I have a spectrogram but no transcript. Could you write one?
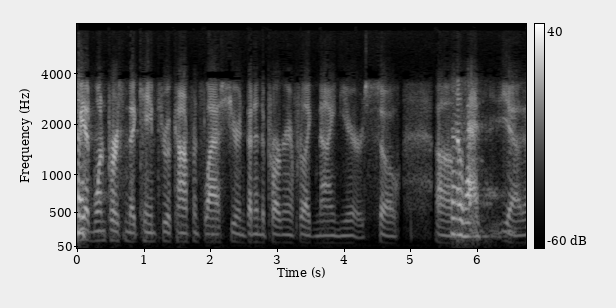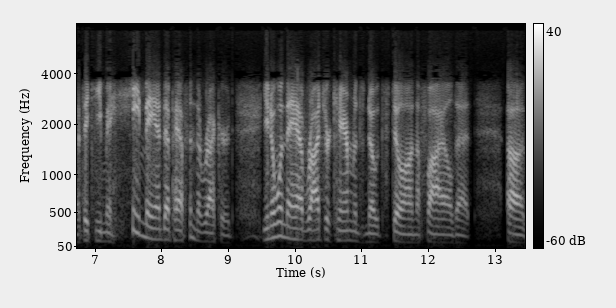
we had one person that came through a conference last year and been in the program for like nine years. So um, okay. Yeah, I think he may he may end up having the record. You know when they have Roger Cameron's notes still on the file that uh,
